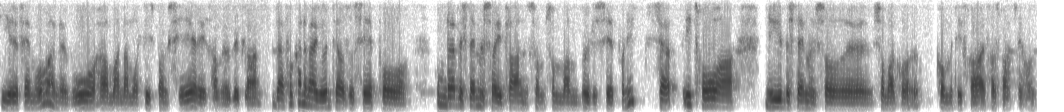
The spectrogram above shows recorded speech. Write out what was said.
fire-fem årene hvor har man har måttet dispensere fra møbelplanen. Derfor kan det være grunn til å se på om det er bestemmelser i planen som, som man burde se på nytt, i tråd av nye bestemmelser uh, som har kommet ifra, fra statlig hold.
